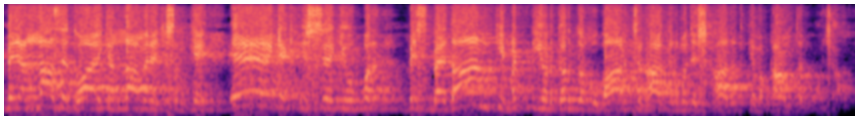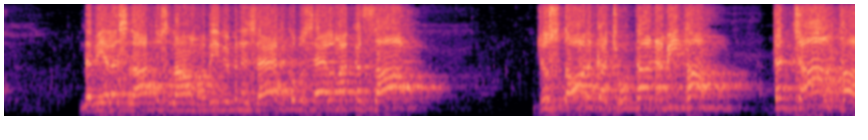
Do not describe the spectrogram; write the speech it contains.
میرے اللہ سے دعا ہے کہ اللہ میرے جسم کے ایک ایک حصے کے اوپر اس میدان کی مٹی اور گرد و غبار چڑھا کر مجھے شہادت کے مقام تک پہنچا نبی علیہ السلاۃ السلام حبیب ابن زید کو مسلمہ کذاب، جس دور کا جھوٹا نبی تھا، دجال تھا،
